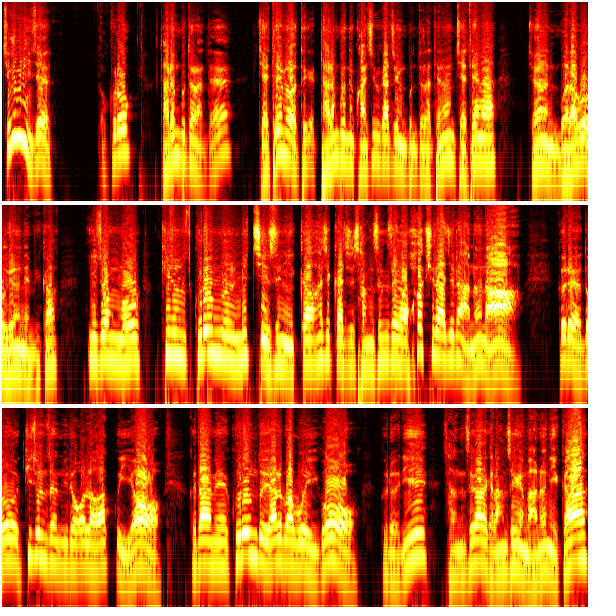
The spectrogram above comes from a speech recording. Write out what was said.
지금은 이제 거꾸로 다른 분들한테 제 테마 어떻게 다른 분들 관심을 가지는 분들한테는 제 테마 저는 뭐라고 의견을 냅니까? 이 종목 기준 구름을 밑이 있으니까 아직까지 상승세가 확실하지는 않으나 그래도 기준선 위로 올라왔고요. 그 다음에 구름도 얇아 보이고 그러니 상승할 가능성이 많으니까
